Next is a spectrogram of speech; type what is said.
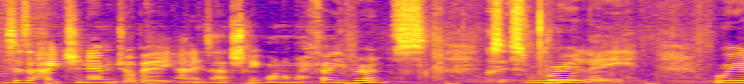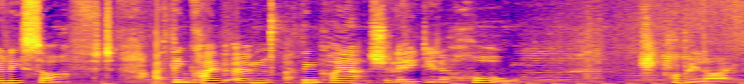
This is a H&M jobby and it's actually one of my favourites because it's really, really soft. I think I've, um, I think I actually did a haul probably like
